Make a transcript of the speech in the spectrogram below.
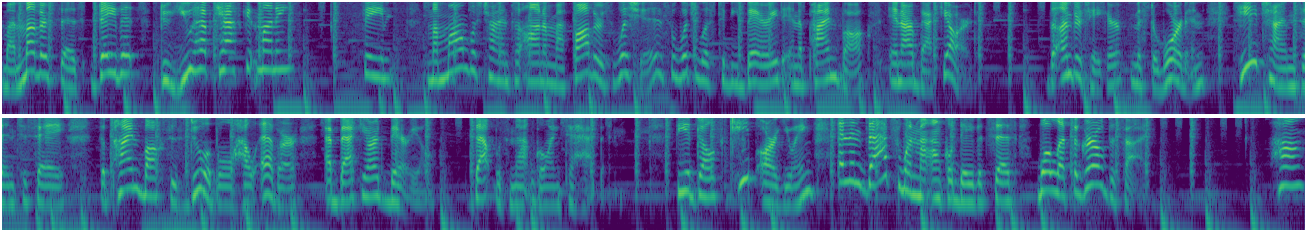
My mother says, David, do you have casket money? See, my mom was trying to honor my father's wishes, which was to be buried in a pine box in our backyard. The undertaker, Mr. Warden, he chimes in to say, The pine box is doable, however, a backyard burial. That was not going to happen. The adults keep arguing, and then that's when my Uncle David says, Well, let the girl decide. Huh?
